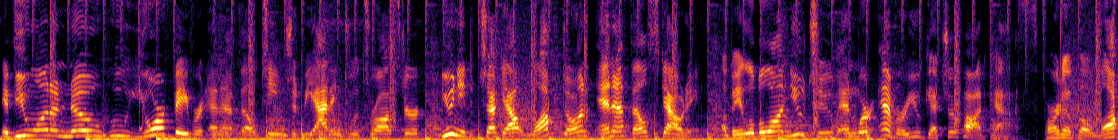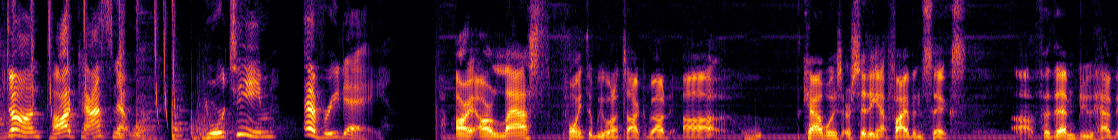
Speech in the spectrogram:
If you want to know who your favorite NFL team should be adding to its roster, you need to check out Locked On NFL Scouting, available on YouTube and wherever you get your podcasts. Part of the Locked On Podcast Network. Your team every day. All right, our last point that we want to talk about: uh, Cowboys are sitting at five and six. Uh, for them to have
